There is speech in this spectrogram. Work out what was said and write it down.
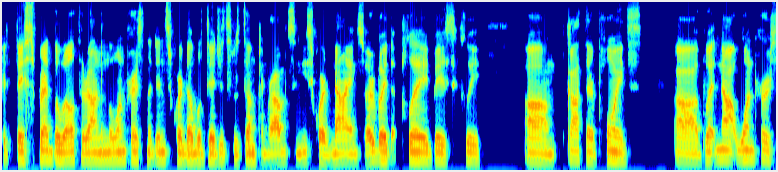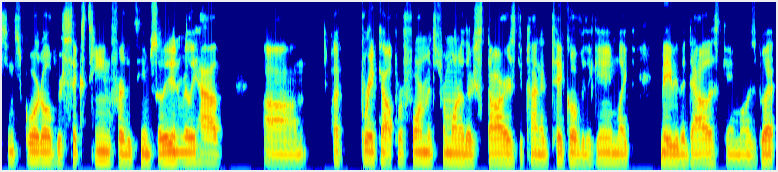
it, they spread the wealth around, and the one person that didn't score double digits was Duncan Robinson. He scored nine. So everybody that played basically um, got their points, uh, but not one person scored over 16 for the team. So they didn't really have um, a breakout performance from one of their stars to kind of take over the game, like maybe the Dallas game was. But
